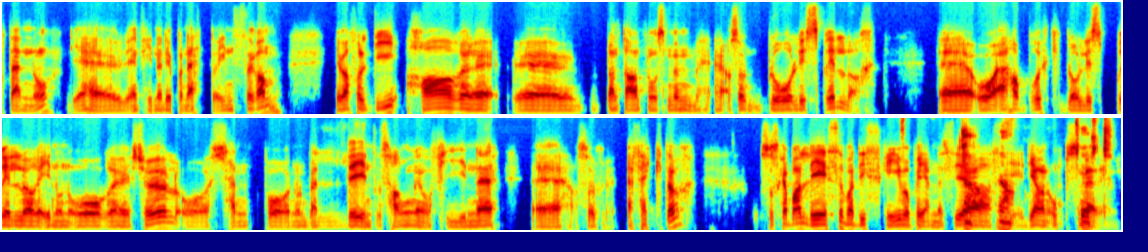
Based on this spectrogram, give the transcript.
En finner de på nett og Instagram. I hvert fall de har eh, bl.a. noe som altså blålysbriller. Eh, og jeg har brukt blålysbriller i noen år eh, sjøl og kjent på noen veldig interessante og fine eh, altså effekter. Så skal jeg bare lese hva de skriver på hjemmesida. Ja, ja. De har en oppsummering.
